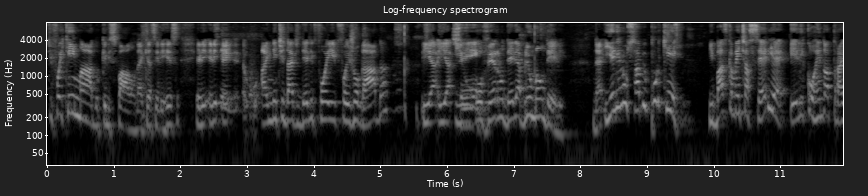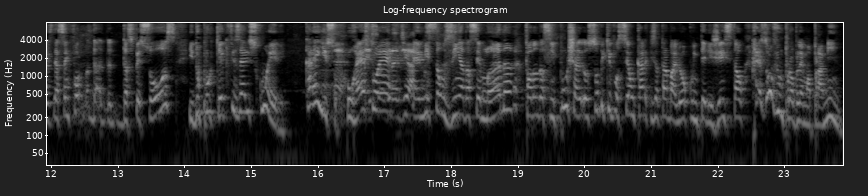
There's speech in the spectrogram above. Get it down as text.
que foi queimado, que eles falam, né? Que assim, ele, ele, ele- ele- a identidade dele foi, foi jogada e, a- e a- e o governo dele abriu mão dele. Né? E ele não sabe o porquê. E basicamente a série é ele correndo atrás dessa da- da- das pessoas e do porquê que fizeram isso com ele. Cara, é isso. É, o resto é é, é missãozinha da semana, falando assim: puxa, eu soube que você é um cara que já trabalhou com inteligência e tal. Resolve um problema pra mim?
